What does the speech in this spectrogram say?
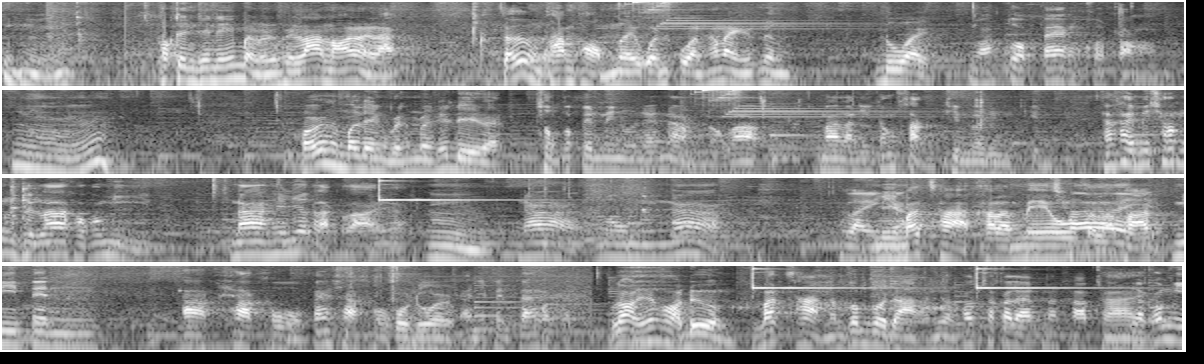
อื้อหือพอกินทีนี้เหมือนนูเทลล่าน้อยหน่อยนะแต่ต้องความหอมเนยอวนๆข้างในนิดนึงด้วยเนาะตัวแป้งคอซอง อืม เพราะว่าทิมเบอร์เร่งเป็นทิมเบอร์เร่งที่ดีเลยผมก็เป็นเมนูแนะนำเนาะว่า มาร้านนี้ต้องสั่งทิมเบอรินกิน ถ้าใครไม่ชอบนูเทลล่าเขาก็มีหน้าให้เลือกหลากหลายนะ อืม หน้านมหน้าอะไรมีเงี้ยมัทฉะคาราเมลใช่สารพัด มีเป็นอ่าชาโคแป้งชาโคโอ้ด้วย อันนี้เป็นแป้งแบบรอบนี้ต้องขอดื่ม มัทฉะน้ำส้มโซดาเหมือนกันฮอตช็อกโกแลตนะครับ ใช่ แล้วก็มี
